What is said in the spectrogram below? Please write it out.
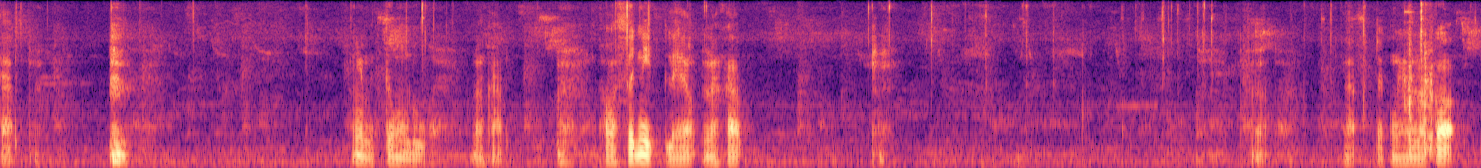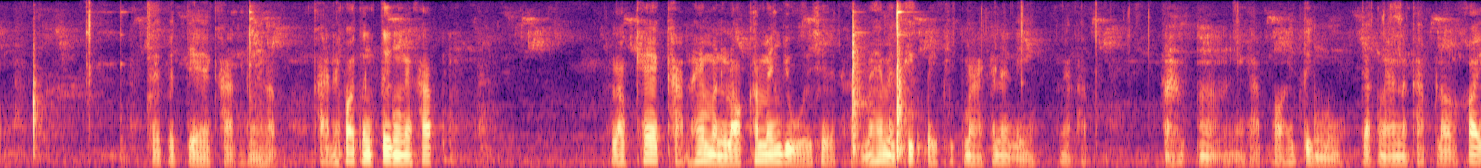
ครับให้มันตรงรูนะครับ พอสนิทแล้วนะครับจากนั้นเราก็ใช้ประ แจขันนะครับขันให้พอตึงๆนะครับ เราแค่ขันให้มันล็อกให้มันอยู่เฉยๆครับไม่ให้มันพลิกไปพลิกมาแค่นั้นเองนะครับนี่ครับพอให้ตึงมือจากนั้นนะครับ เราค่อย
